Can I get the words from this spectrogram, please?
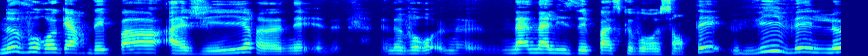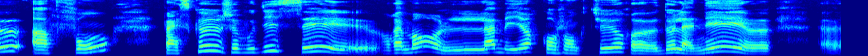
ne vous regardez pas agir, ne vous n'analysez pas ce que vous ressentez, vivez-le à fond, parce que je vous dis c'est vraiment la meilleure conjoncture euh, de l'année, euh, euh,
